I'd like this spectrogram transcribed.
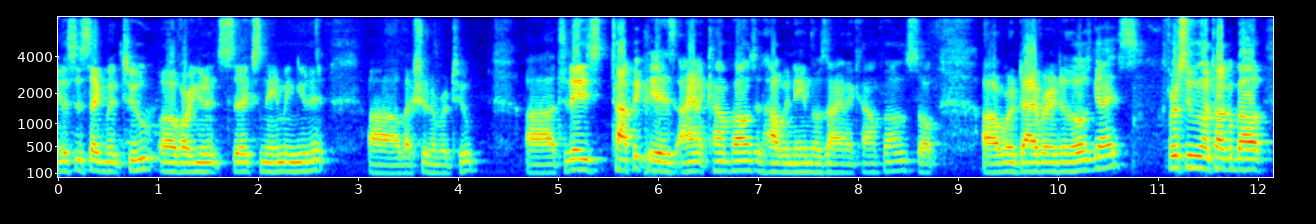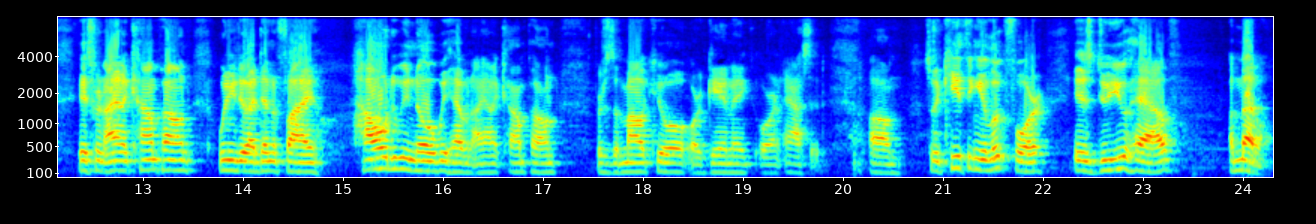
this is segment two of our Unit 6 naming unit, uh, lecture number two. Uh, today's topic is ionic compounds and how we name those ionic compounds. So uh, we're going to dive right into those guys. First thing we want to talk about is for an ionic compound, we need to identify how do we know we have an ionic compound versus a molecule, organic, or an acid. Um, so the key thing you look for is do you have a metal?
